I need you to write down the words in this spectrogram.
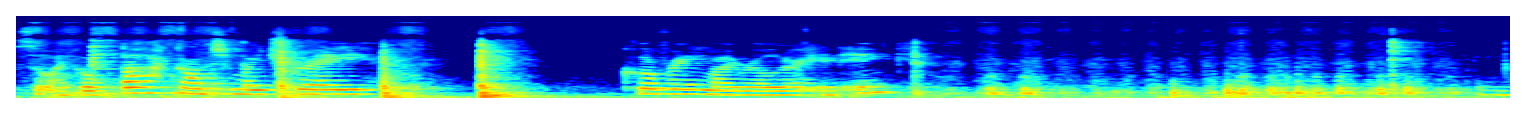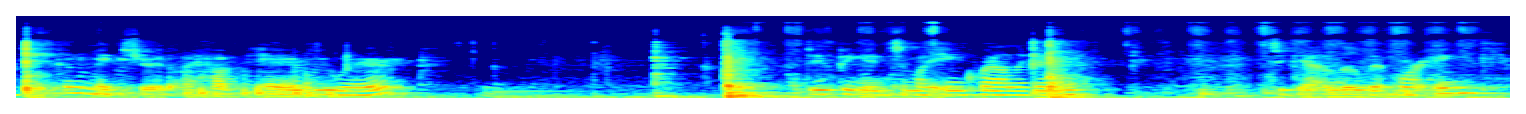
So I go back onto my tray, covering my roller in ink. I'm just gonna make sure that I have everywhere. Dipping into my inkwell again to get a little bit more ink.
